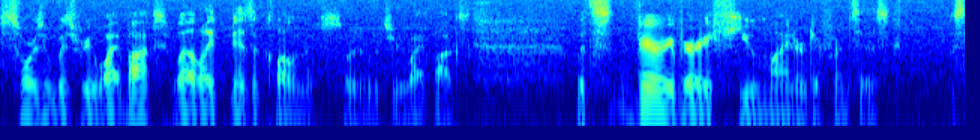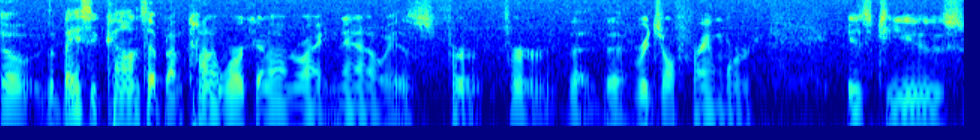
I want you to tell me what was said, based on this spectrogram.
Swords and Wizardry White Box. Well, it is a clone of Swords and Wizardry White Box, with very very few minor differences. So the basic concept I'm kind of working on right now is for for the the original framework is to use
